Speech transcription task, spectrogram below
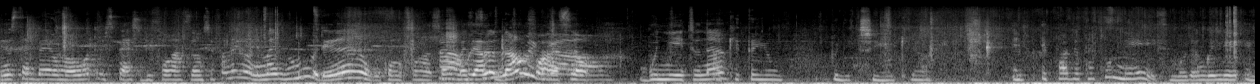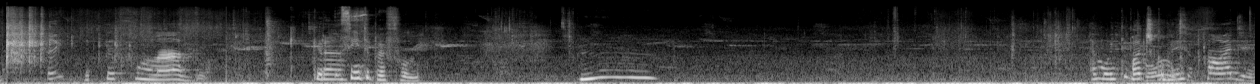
Esse também é uma outra espécie de forração. Você fala, Ione, mas morango como forração, Ah, mas, mas ela é dá uma legal. forração bonito, né? Aqui tem um bonitinho aqui, ó. E, e pode até comer esse morango, ele, ele é perfumado. Graça. Sinta o perfume. Hum, É muito Pode bom comer? Pode.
